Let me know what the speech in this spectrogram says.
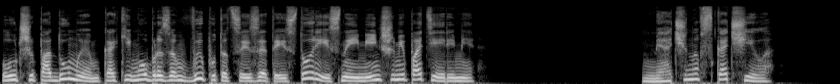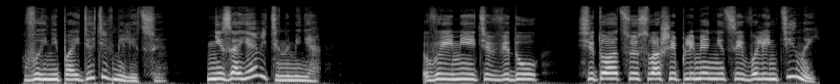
«Лучше подумаем, каким образом выпутаться из этой истории с наименьшими потерями». Мячина вскочила. «Вы не пойдете в милицию? Не заявите на меня?» «Вы имеете в виду ситуацию с вашей племянницей Валентиной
